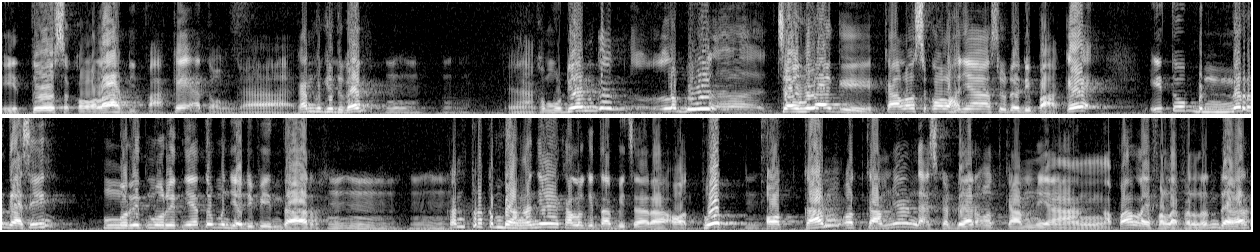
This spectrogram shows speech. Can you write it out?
itu sekolah dipakai atau enggak? Kan begitu kan? Mm, mm. Ya, kemudian kan lebih eh, jauh lagi. Kalau sekolahnya sudah dipakai, itu bener gak sih murid-muridnya tuh menjadi pintar? Mm, mm, mm. Kan perkembangannya kalau kita bicara output, outcome, outcome-nya nggak sekedar outcome yang apa level-level rendah, kan?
